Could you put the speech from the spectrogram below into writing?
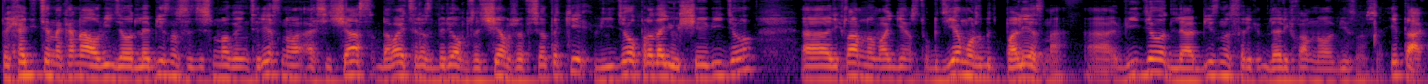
Приходите на канал видео для бизнеса, здесь много интересного. А сейчас давайте разберем, зачем же все-таки видео, продающее видео э, рекламному агентству, где может быть полезно э, видео для бизнеса, для рекламного бизнеса. Итак,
